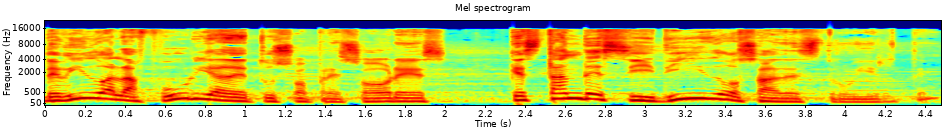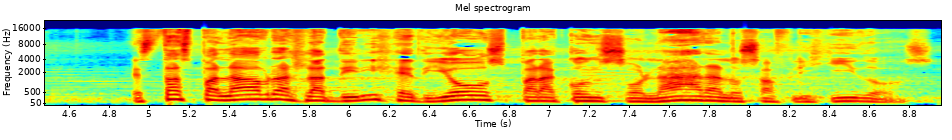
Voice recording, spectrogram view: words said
debido a la furia de tus opresores que están decididos a destruirte? Estas palabras las dirige Dios para consolar a los afligidos,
